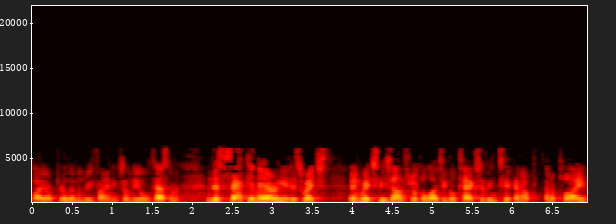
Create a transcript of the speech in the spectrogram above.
by our preliminary findings on the Old Testament. And the second area is which in which these anthropological texts have been taken up and applied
